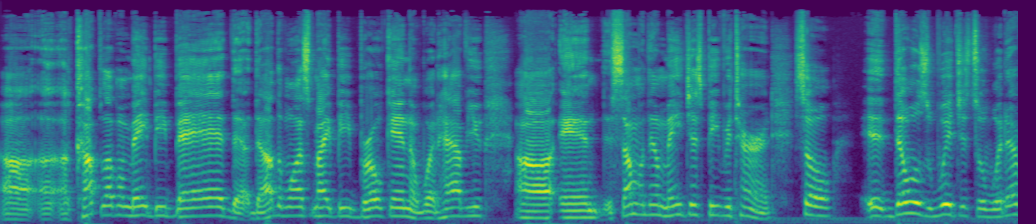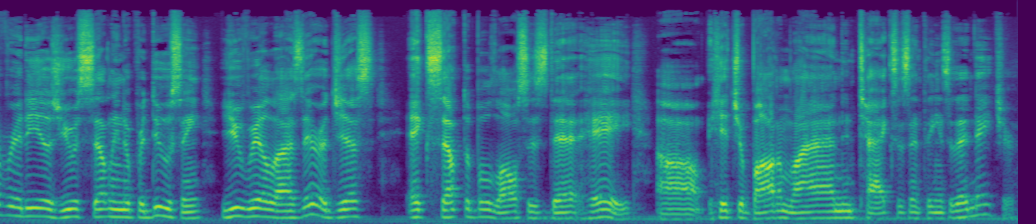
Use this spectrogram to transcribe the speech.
uh, a, a, couple of them may be bad. The, the other ones might be broken or what have you. Uh, and some of them may just be returned. So, it, those widgets or whatever it is you're selling or producing, you realize there are just acceptable losses that, hey, uh, hit your bottom line and taxes and things of that nature.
